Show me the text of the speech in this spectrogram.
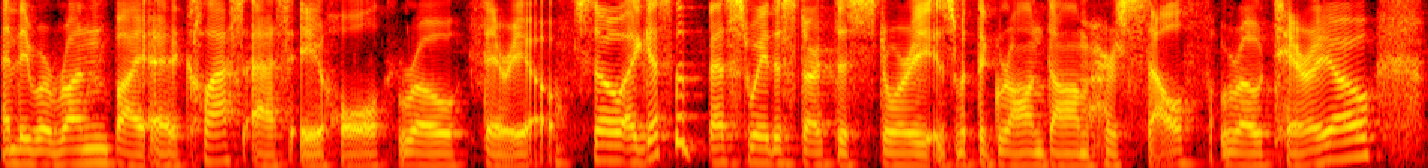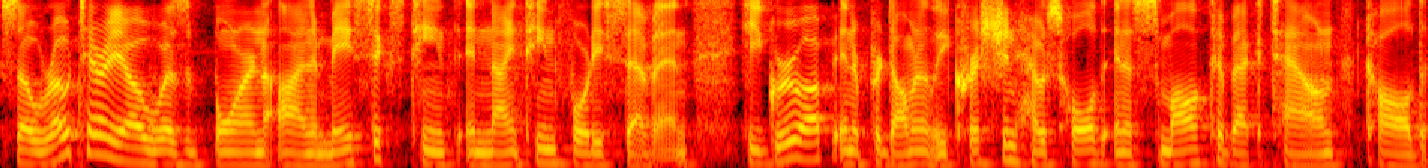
And they were run by a class ass a hole, Ro Thériault. So I guess the best way to start this story is with the Grand Dame herself, Ro Thériault. So Ro Thériault was born on May 16th in 1947. He grew up in a predominantly Christian household in a small Quebec town called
